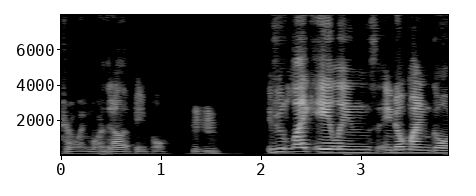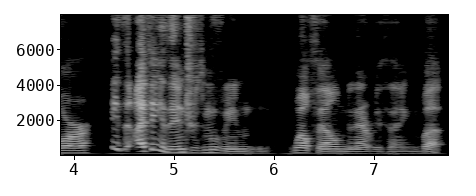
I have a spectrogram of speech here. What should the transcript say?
turn away more than other people. hmm If you like aliens and you don't mind gore, it's, I think it's an interesting movie well filmed and everything, but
